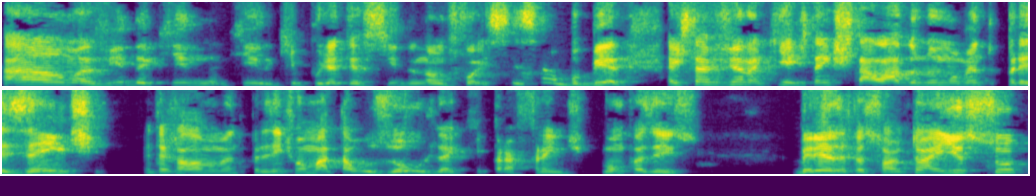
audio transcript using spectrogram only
Ah, uma vida que, que, que podia ter sido e não foi. Isso, é uma bobeira. A gente está vivendo aqui, a gente está instalado no momento presente. A gente está instalado no momento presente. Vamos matar os ous daqui para frente. Vamos fazer isso. Beleza, pessoal? Então é isso.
